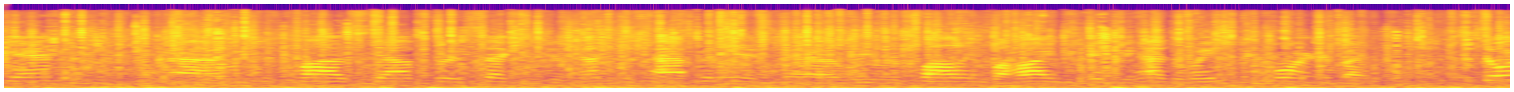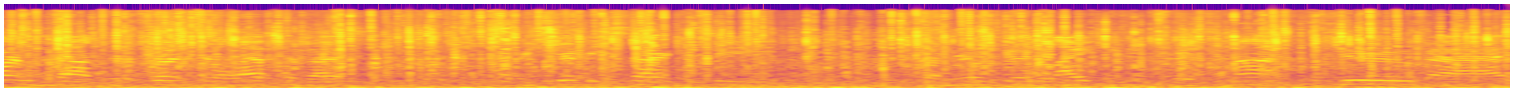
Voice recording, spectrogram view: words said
again. Uh, we just paused out for a second because nothing was happening and uh, we were falling behind because we had to wait in the corner. But storm's about to the front to the left of us. We should be starting to see some real good lightning. It's not too bad.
